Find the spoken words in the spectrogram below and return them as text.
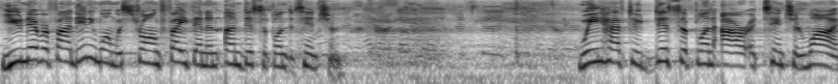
You never find anyone with strong faith and an undisciplined attention. We have to discipline our attention. Why?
